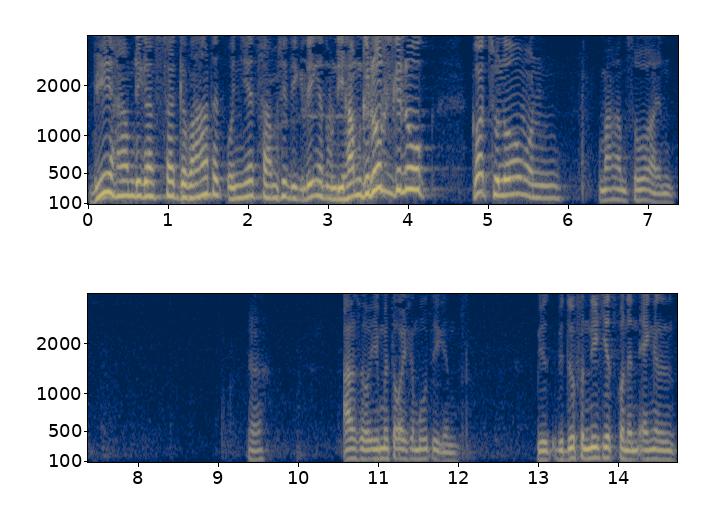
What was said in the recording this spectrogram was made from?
wir haben die ganze Zeit gewartet und jetzt haben sie die Gelegenheit und die haben Geduld genug, Gott zu loben und machen so ein. Ja. Also, ich möchte euch ermutigen. Wir, wir dürfen nicht jetzt von den Engeln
